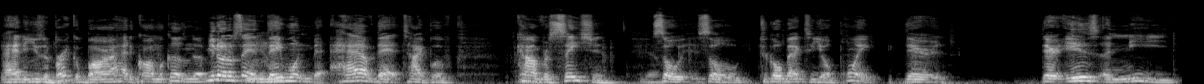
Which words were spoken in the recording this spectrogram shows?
I had to use a breaker bar. I had to call my cousin up. You know what I'm saying? They wouldn't have that type of conversation. So so to go back to your point, there there is a need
